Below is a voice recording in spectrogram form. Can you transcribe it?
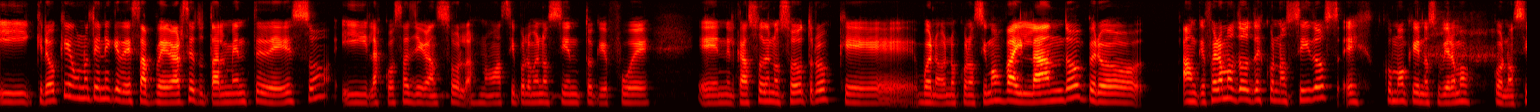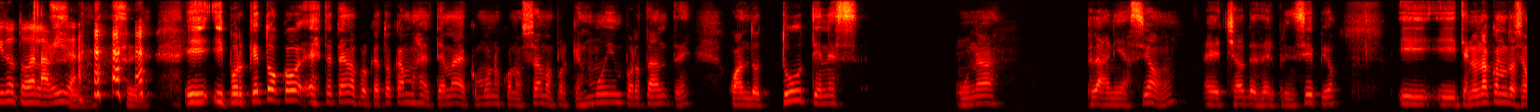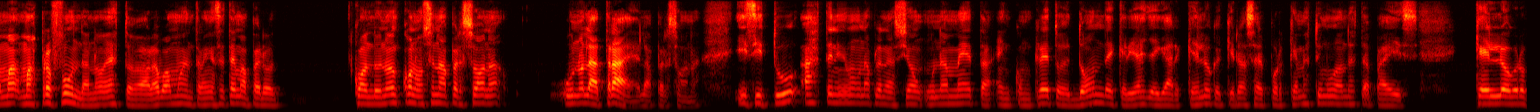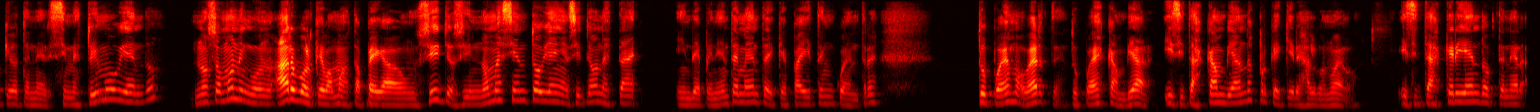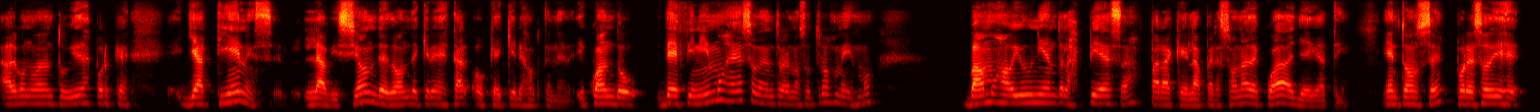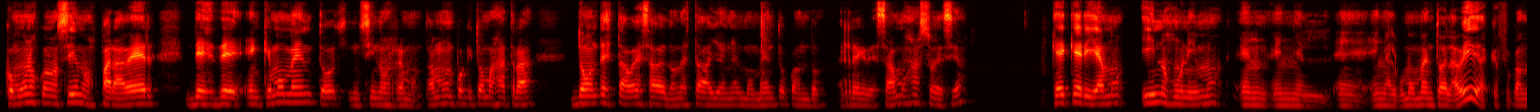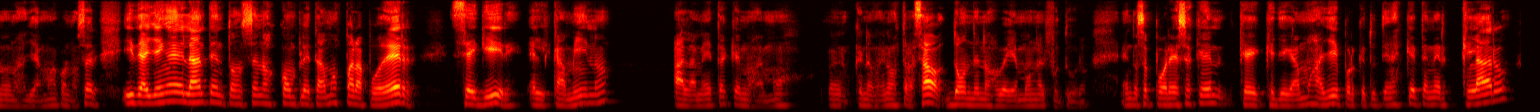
y creo que uno tiene que desapegarse totalmente de eso y las cosas llegan solas, ¿no? Así por lo menos siento que fue en el caso de nosotros, que, bueno, nos conocimos bailando, pero aunque fuéramos dos desconocidos, es como que nos hubiéramos conocido toda la vida. Sí, ¿Y, ¿Y por qué toco este tema? ¿Por qué tocamos el tema de cómo nos conocemos? Porque es muy importante cuando tú tienes una planeación hecha desde el principio, y, tiene una connotación más, profunda, ¿no? Esto, ahora vamos a entrar en ese tema, pero cuando uno conoce una persona, uno la atrae la persona. Y si tú has tenido una planeación, una meta en concreto de dónde querías llegar, qué es lo que quiero hacer, por qué me estoy mudando a este país, qué logro quiero tener. Si me estoy moviendo, no somos ningún árbol que vamos a estar pegado a un sitio. Si no me siento bien en el sitio donde está, independientemente de qué país te encuentres, tú puedes moverte, tú puedes cambiar. Y si estás cambiando es porque quieres algo nuevo. Y si estás queriendo obtener algo nuevo en tu vida es porque ya tienes la visión de dónde quieres estar o qué quieres obtener. Y cuando definimos eso dentro de nosotros mismos, vamos a ir uniendo las piezas para que la persona adecuada llegue a ti. Entonces, por eso dije, ¿cómo nos conocimos? Para ver desde en qué momento, si nos remontamos un poquito más atrás, dónde estaba esa dónde estaba yo en el momento cuando regresamos a Suecia, qué queríamos y nos unimos en, en, el, eh, en algún momento de la vida, que fue cuando nos llamamos a conocer. Y de allí en adelante entonces nos completamos para poder seguir el camino a la meta que nos hemos eh, que nos hemos trazado, donde nos veíamos en el futuro. Entonces, por eso es que, que, que, llegamos allí, porque tú tienes que tener claro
